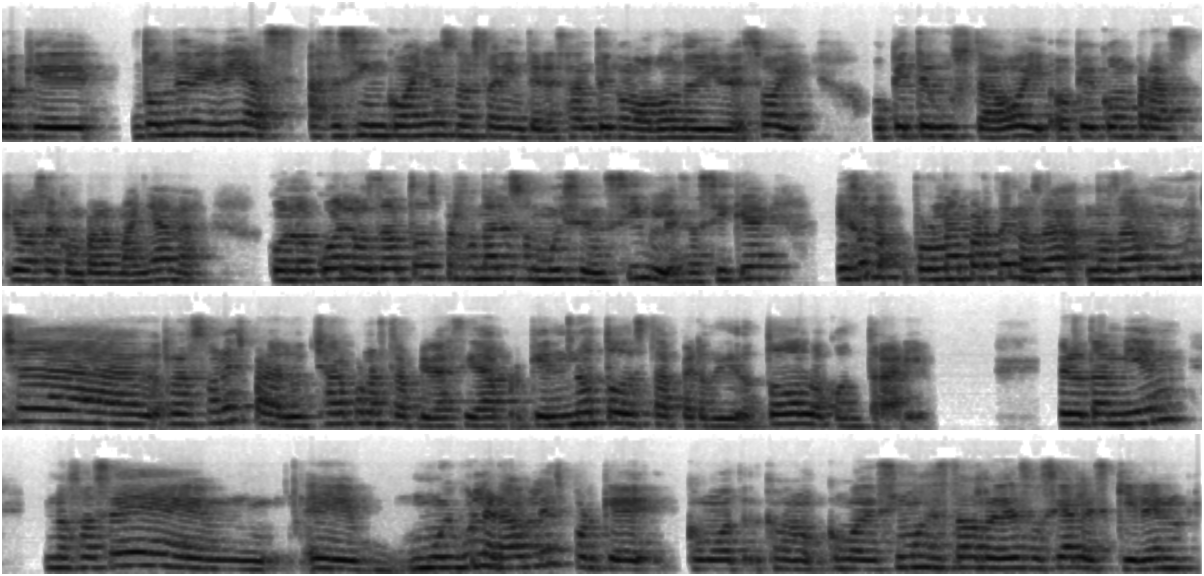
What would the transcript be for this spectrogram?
porque dónde vivías hace cinco años no es tan interesante como dónde vives hoy, o qué te gusta hoy, o qué compras, qué vas a comprar mañana. Con lo cual los datos personales son muy sensibles, así que eso por una parte nos da, nos da muchas razones para luchar por nuestra privacidad, porque no todo está perdido, todo lo contrario. pero también nos hace eh, muy vulnerables porque, como, como, decimos, estas redes sociales quieren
